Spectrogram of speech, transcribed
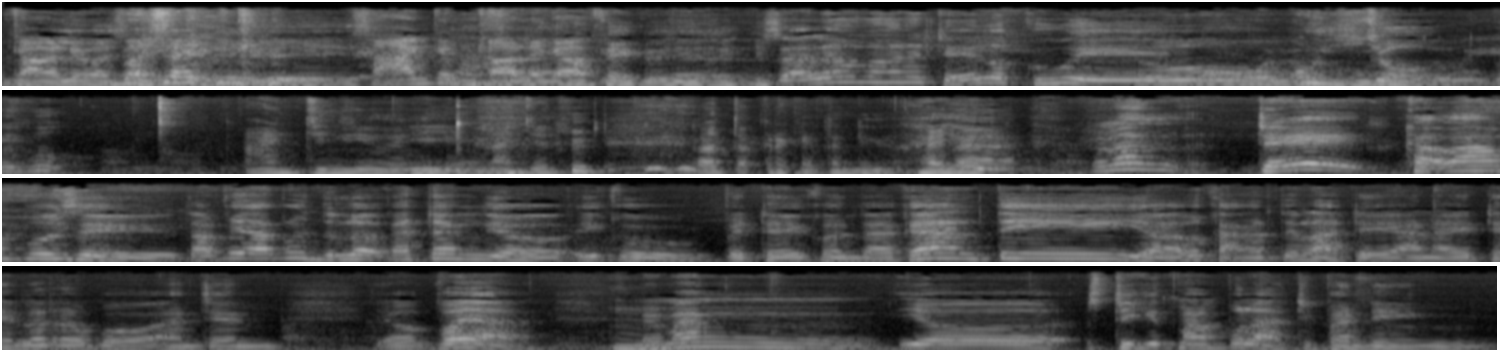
Kale bahasa Inggris. Sakit kale kabeh gue. Soalnya omongannya dia lo gue. Oh, oh iya. Iku anjing sih men. Lanjut. Rotok gregetan iki. Nah, memang dia gak mampu sih, tapi aku dulu kadang yo iku beda gonta ganti, ya aku gak ngerti lah dia anak dealer apa ancen ya apa ya. Memang yo sedikit mampu lah dibanding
